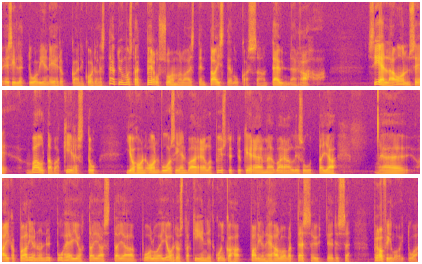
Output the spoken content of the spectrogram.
esille tuovien ehdokkaiden kohdalla. Sitten täytyy muistaa, että perussuomalaisten taistelukassa on täynnä rahaa. Siellä on se valtava kirstu, johon on vuosien varrella pystytty keräämään varallisuutta ja ää, aika paljon on nyt puheenjohtajasta ja puolueen johdosta kiinni, että kuinka ha- paljon he haluavat tässä yhteydessä profiloitua.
